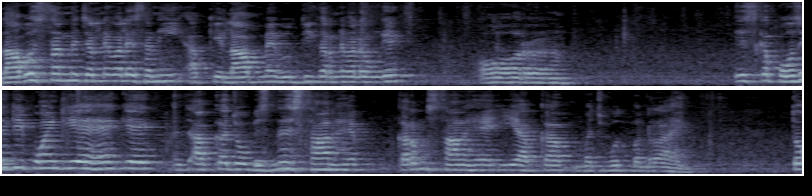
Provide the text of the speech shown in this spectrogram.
लाभस्थान में चलने वाले शनि आपके लाभ में वृद्धि करने वाले होंगे। और इसका पॉजिटिव पॉइंट ये है कि आपका जो बिज़नेस स्थान है, कर्म स्थान है, ये आपका मज़बूत बन रहा है। तो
